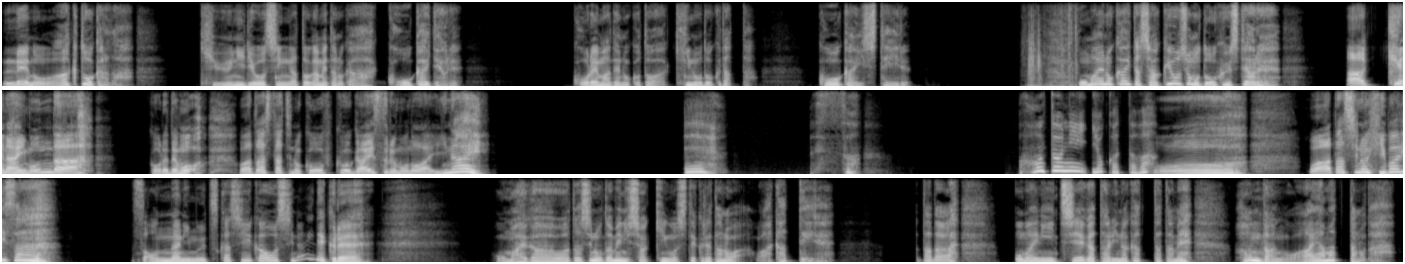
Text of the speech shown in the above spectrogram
例の悪党からだ。急に両親が咎めたのかこう書いてある。これまでのことは気の毒だった。後悔している。お前の書いた借用書も同封してある。あっけないもんだ。これでも私たちの幸福を害する者はいないええ。そう本当によかったわ。おお私のひばりさん。そんなに難しい顔をしないでくれ。お前が私のために借金をしてくれたのは分かっている。ただお前に知恵が足りなかったため判断を誤ったのだ。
